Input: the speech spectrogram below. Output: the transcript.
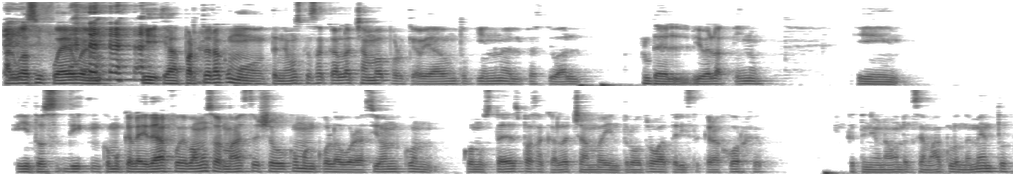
Algo así fue, güey. Y, y aparte era como, teníamos que sacar la chamba porque había un toquín en el festival del Vive Latino. Y, y entonces di- como que la idea fue, vamos a armar este show como en colaboración con, con ustedes para sacar la chamba. Y entró otro baterista que era Jorge, que tenía una banda que se llamaba Clondamento,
